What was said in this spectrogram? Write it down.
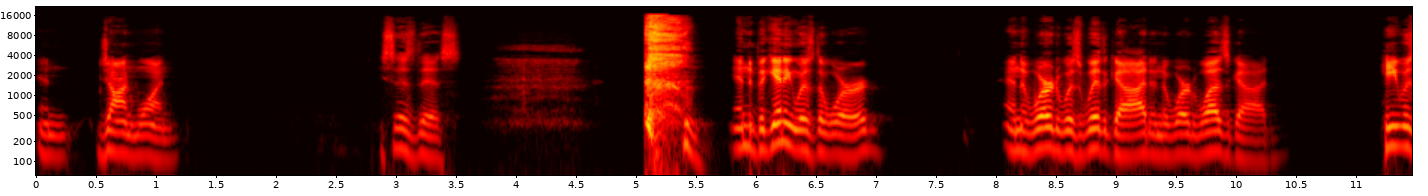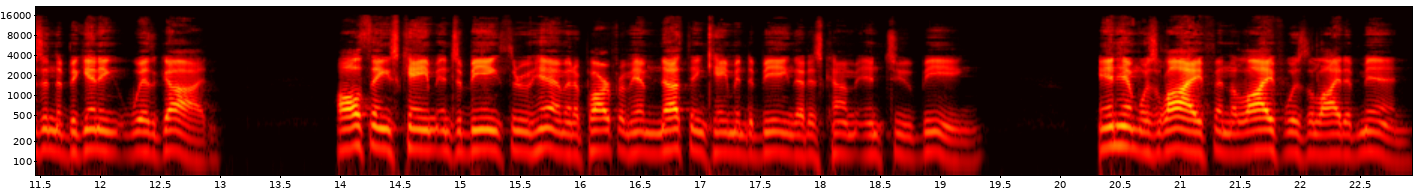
in John 1. He says this In the beginning was the Word, and the Word was with God, and the Word was God. He was in the beginning with God. All things came into being through him, and apart from him, nothing came into being that has come into being. In him was life, and the life was the light of men.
